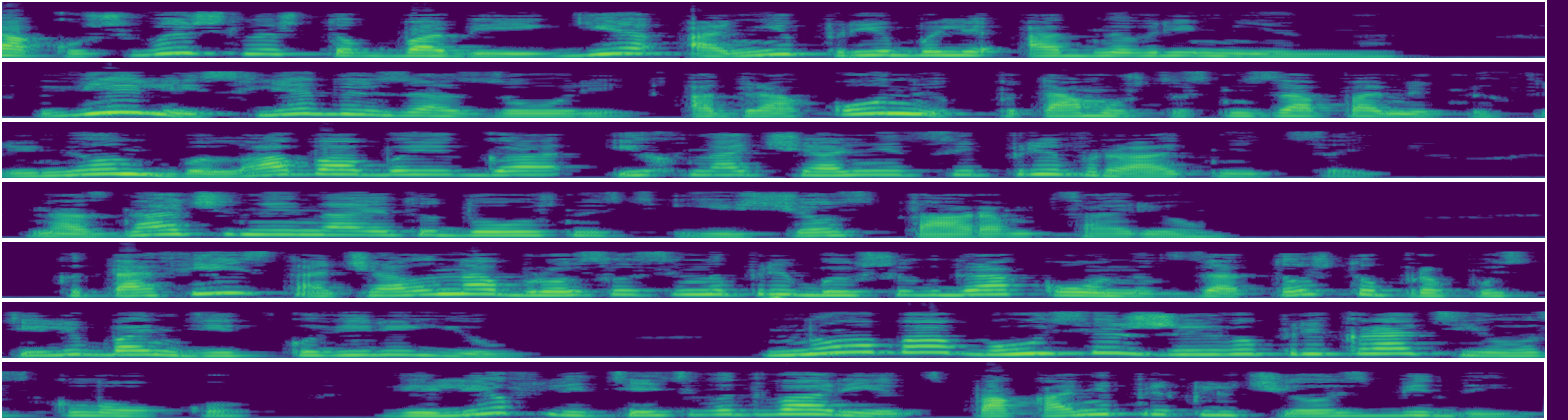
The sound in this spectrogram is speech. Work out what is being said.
Так уж вышло, что к Бабе-Яге они прибыли одновременно. Велий, следуя за Зорей, а драконы, потому что с незапамятных времен была Баба-Яга их начальницей-привратницей, назначенной на эту должность еще старым царем. Котофей сначала набросился на прибывших драконов за то, что пропустили бандитку Верию. Но бабуся живо прекратила склоку, велев лететь во дворец, пока не приключилась беды.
